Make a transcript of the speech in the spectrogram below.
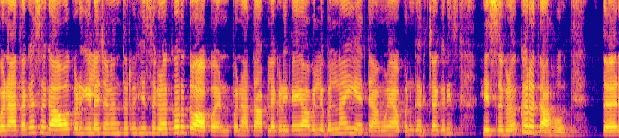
पण आता कसं गावाकडे गेल्याच्यानंतर हे सगळं करतो आपण पण आता आपल्याकडे काही अवेलेबल नाही आहे त्यामुळे आपण घरच्या घरीच हे सगळं करत आहोत. तर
